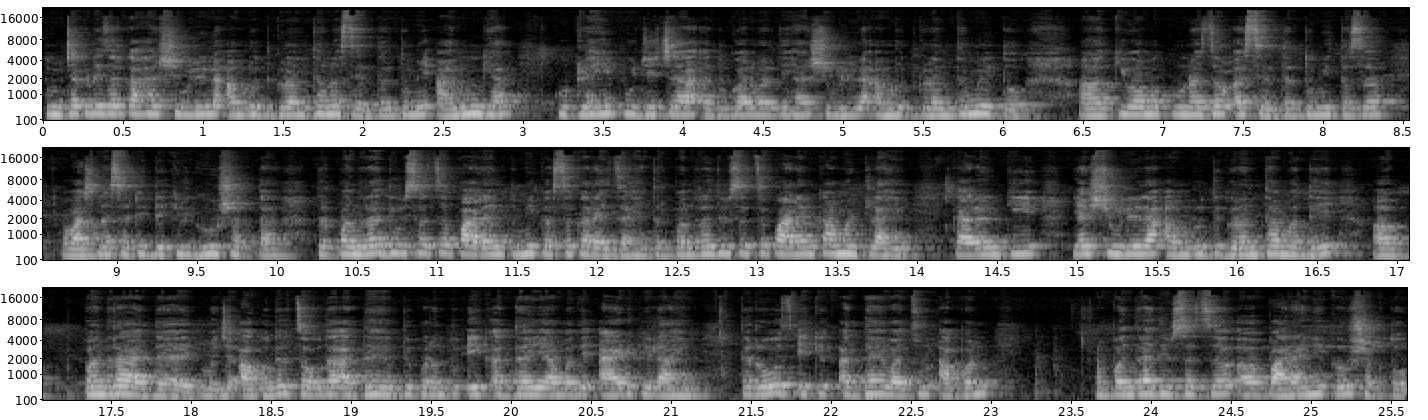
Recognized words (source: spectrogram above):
तुमच्याकडे जर का हा शिवलेला अमृत ग्रंथ नसेल तर तुम्ही आणून घ्या. कुठल्याही पूजेच्या दुकानवरती हा शिवलेला अमृत ग्रंथ मिळतो किंवा मग कुणाजवळ असेल तर तुम्ही तसं वाचण्यासाठी देखील घेऊ शकता. तर पंधरा दिवसाचं पारायण तुम्ही कसं करायचं आहे तर पंधरा दिवसाचं पारायण का म्हटलं आहे? कारण की या शिवलीला अमृत ग्रंथामध्ये पंधरा अध्याय आहेत. म्हणजे अगोदर चौदा अध्याय होते परंतु एक अध्याय यामध्ये ॲड केला आहे. तर रोज एक एक अध्याय वाचून आपण पंधरा दिवसाचं पारायण हे करू शकतो.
